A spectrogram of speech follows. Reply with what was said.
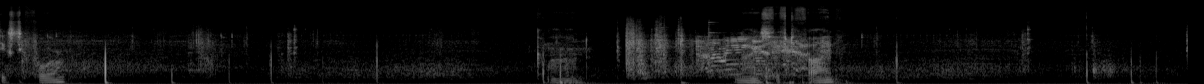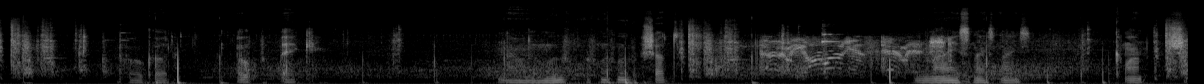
T64. Come on. Nice 55. Oh god. Oh, back. Now move, move, move, move. Shot. Nice, nice, nice. Come on. Shot.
